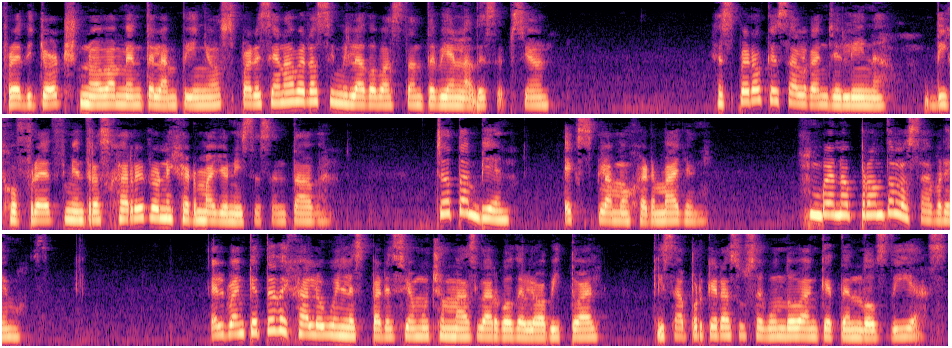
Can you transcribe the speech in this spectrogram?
Fred y George, nuevamente lampiños, parecían haber asimilado bastante bien la decepción. Espero que salga Angelina, dijo Fred mientras Harry, Ron y Hermione se sentaban. Yo también, exclamó Hermione. Bueno, pronto lo sabremos. El banquete de Halloween les pareció mucho más largo de lo habitual, quizá porque era su segundo banquete en dos días.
